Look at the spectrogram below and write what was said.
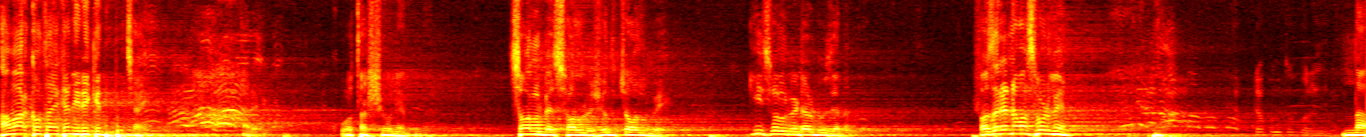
আমার কথা এখানে রেখে দিতে চাই। আরে, কথা শোনেন চলবে চলবে, শুধু চলবে। কি চলবে এটার বুঝে না। ফজরের নামাজ পড়বেন? না।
